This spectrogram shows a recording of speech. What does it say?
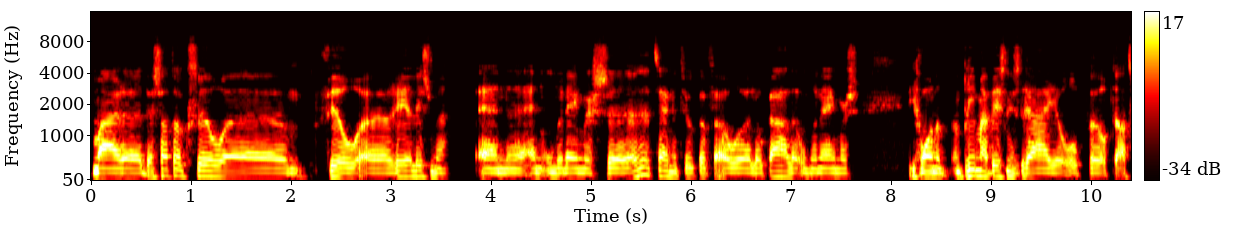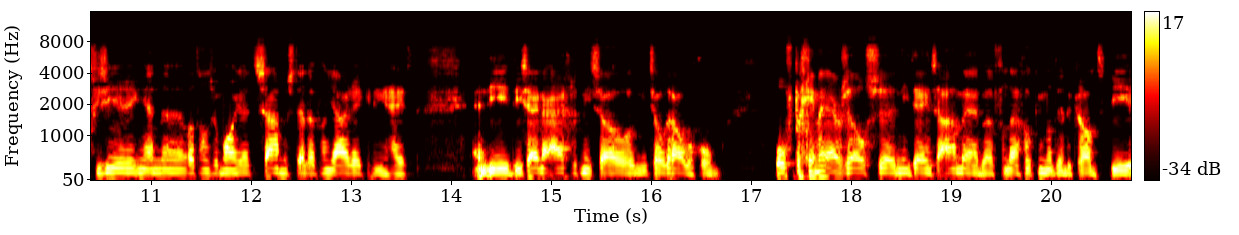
Maar uh, er zat ook veel, veel realisme en, en ondernemers. het zijn natuurlijk ook veel lokale ondernemers die gewoon een, prima business draaien op, op de advisering en wat dan zo mooi het samenstellen van jaarrekeningen heet. En die, die zijn er eigenlijk niet zo, niet zo rouwig om. Of beginnen er zelfs uh, niet eens aan. We hebben vandaag ook iemand in de krant die,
